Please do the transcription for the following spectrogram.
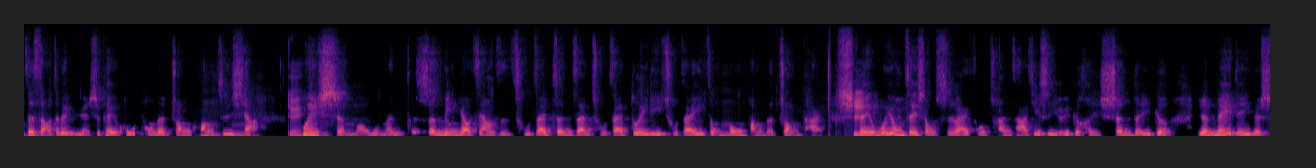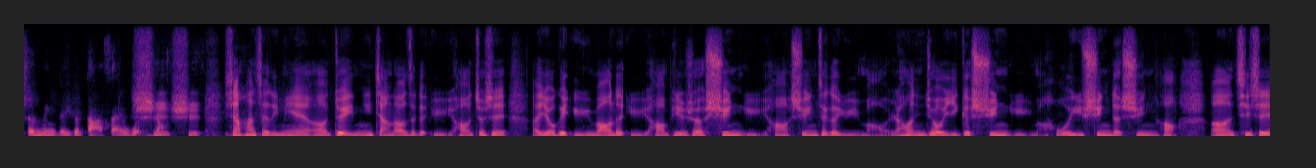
至少这个语言是可以互通的状况之下。嗯嗯对为什么我们的生命要这样子处在征战、处在对立、处在一种攻防的状态？嗯、是，所以我用这首诗来做穿插，其实有一个很深的一个人类的一个生命的一个大哉问。是是，像它这里面呃，对你讲到这个羽哈，就是呃有个羽毛的羽哈，譬如说熏羽哈，熏这个羽毛，然后你就有一个熏羽嘛，微熏的熏哈，呃，其实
